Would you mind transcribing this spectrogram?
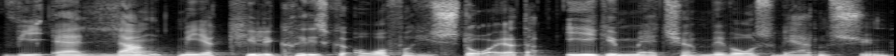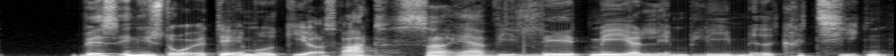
Vi er langt mere kildekritiske over for historier, der ikke matcher med vores verdenssyn. Hvis en historie derimod giver os ret, så er vi lidt mere lempelige med kritikken.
